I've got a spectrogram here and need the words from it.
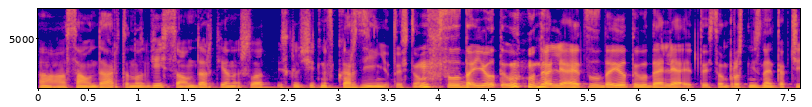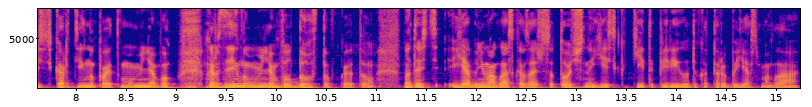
а, саунд-арта, но весь саунд-арт я нашла исключительно в корзине. То есть он создает и удаляет, создает и удаляет. То есть он просто не знает, как чистить корзину, поэтому у меня был корзина, у меня был доступ к этому. Ну, то есть я бы не могла сказать, что точно есть какие-то периоды, которые бы я смогла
